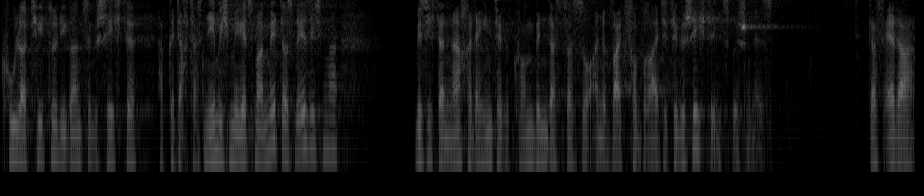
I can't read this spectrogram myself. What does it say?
cooler Titel, die ganze Geschichte. Habe gedacht, das nehme ich mir jetzt mal mit, das lese ich mal, bis ich dann nachher dahinter gekommen bin, dass das so eine weit verbreitete Geschichte inzwischen ist. Dass er da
